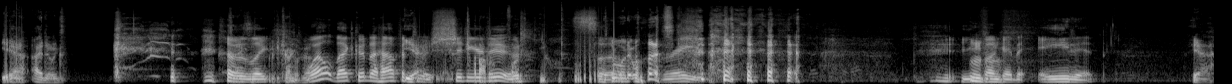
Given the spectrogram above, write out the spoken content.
yeah, I know. I was like, what you're talking about. well, that could have happened Yeah, to a shittier dude. So what it was. great. you Mm-hmm. fucking ate it. Yeah,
